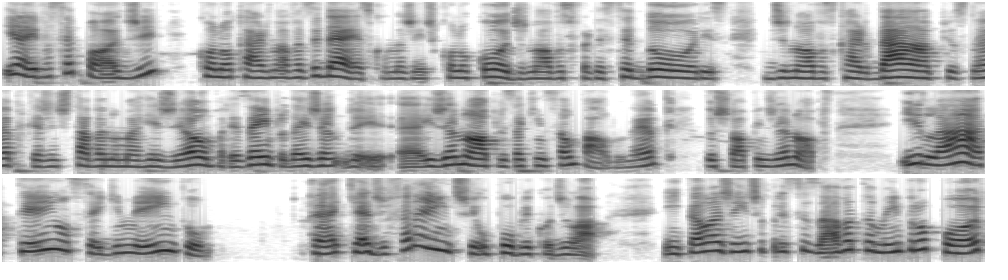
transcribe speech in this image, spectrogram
E aí você pode colocar novas ideias, como a gente colocou, de novos fornecedores, de novos cardápios, né, porque a gente estava numa região, por exemplo, da eh, Higienópolis, aqui em São Paulo, né, do shopping Higienópolis. E lá tem um segmento, né, que é diferente, o público de lá. Então a gente precisava também propor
